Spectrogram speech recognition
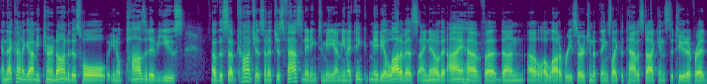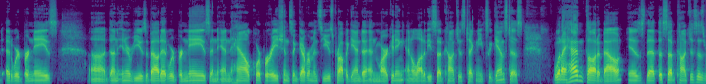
and that kind of got me turned on to this whole you know positive use of the subconscious and it's just fascinating to me. I mean i think maybe a lot of us i know that i have uh, done a, a, lot of research into things like the tavistock institute. I've read edward bernays uh, done interviews about edward bernays and, and how corporations and governments use propaganda and marketing and a lot of these subconscious techniques against us. What i hadn't thought about is that the subconscious is,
